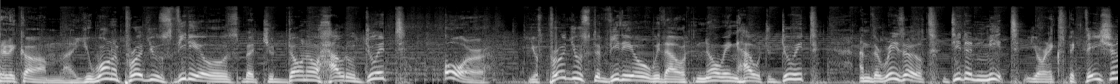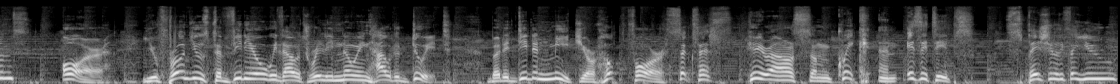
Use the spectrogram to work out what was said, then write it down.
Telecom. You want to produce videos but you don't know how to do it? Or you've produced a video without knowing how to do it and the result didn't meet your expectations? Or you've produced a video without really knowing how to do it, but it didn't meet your hope for success? Here are some quick and easy tips, especially for you,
